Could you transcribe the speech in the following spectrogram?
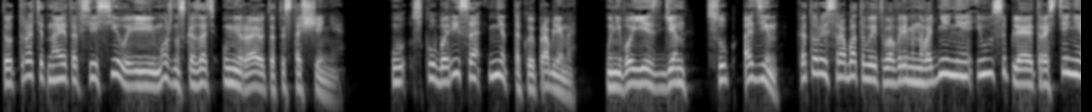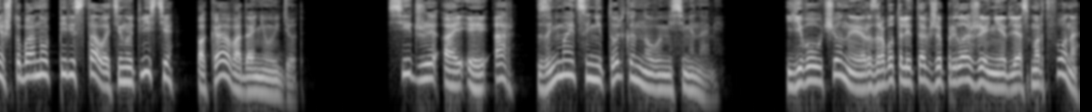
то тратят на это все силы и, можно сказать, умирают от истощения. У скуба риса нет такой проблемы. У него есть ген СУП-1, который срабатывает во время наводнения и усыпляет растение, чтобы оно перестало тянуть листья, пока вода не уйдет. CGIAR занимается не только новыми семенами. Его ученые разработали также приложение для смартфона,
